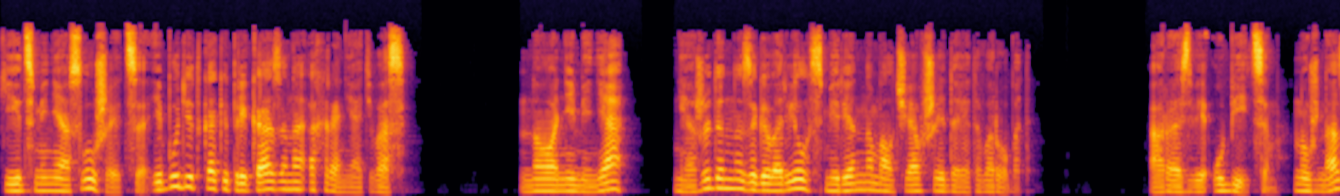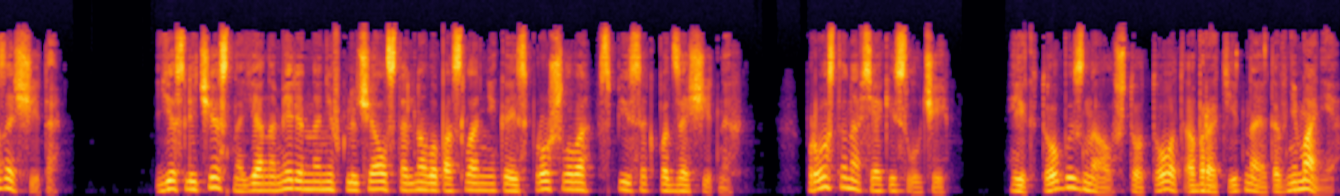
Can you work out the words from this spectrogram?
Китс меня слушается и будет, как и приказано, охранять вас. Но не меня, неожиданно заговорил смиренно молчавший до этого робот. А разве убийцам нужна защита? Если честно, я намеренно не включал стального посланника из прошлого в список подзащитных. Просто на всякий случай. И кто бы знал, что тот обратит на это внимание.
